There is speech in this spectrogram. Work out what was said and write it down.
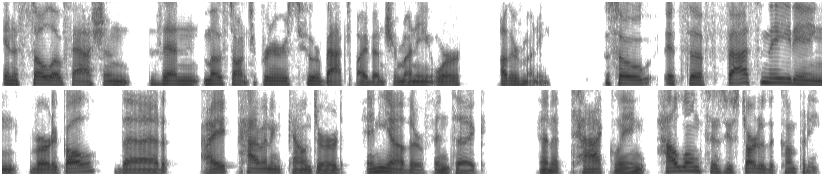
in a solo fashion than most entrepreneurs who are backed by venture money or other money. So it's a fascinating vertical that I haven't encountered any other fintech kind of tackling. How long since you started the company?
